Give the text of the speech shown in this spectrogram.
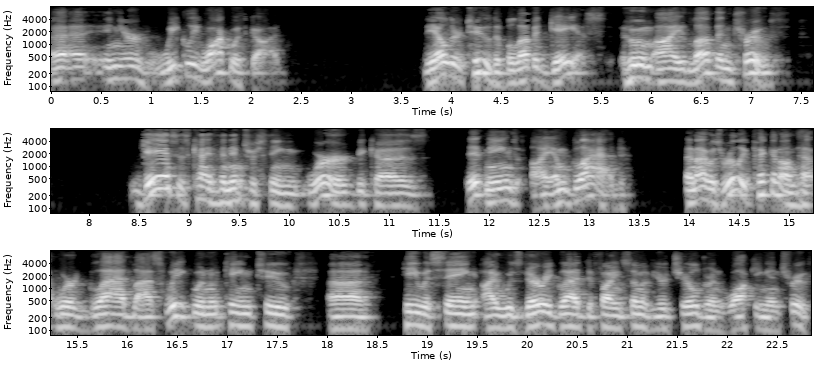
uh, uh in your weekly walk with god the elder too the beloved gaius whom i love in truth gaius is kind of an interesting word because it means I am glad. And I was really picking on that word glad last week when it came to, uh, he was saying, I was very glad to find some of your children walking in truth.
